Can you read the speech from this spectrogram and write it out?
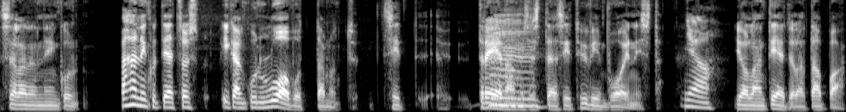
sellainen niin kuin, vähän niin kuin tiedät, se olisi ikään kuin luovuttanut siitä treenaamisesta mm. ja siitä hyvinvoinnista Joo. jollain tietyllä tapaa.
